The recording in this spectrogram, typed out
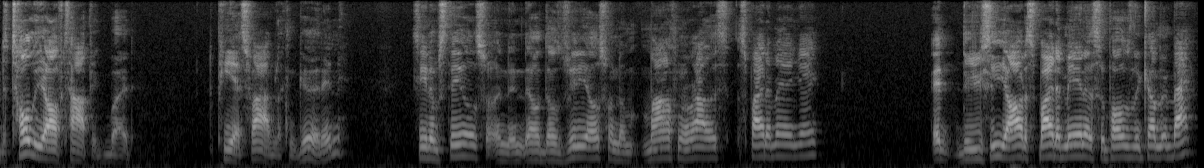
totally off topic, but the PS5 looking good, isn't it? See them stills and those videos from the Miles Morales Spider-Man game? And do you see all the Spider-Man are supposedly coming back?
